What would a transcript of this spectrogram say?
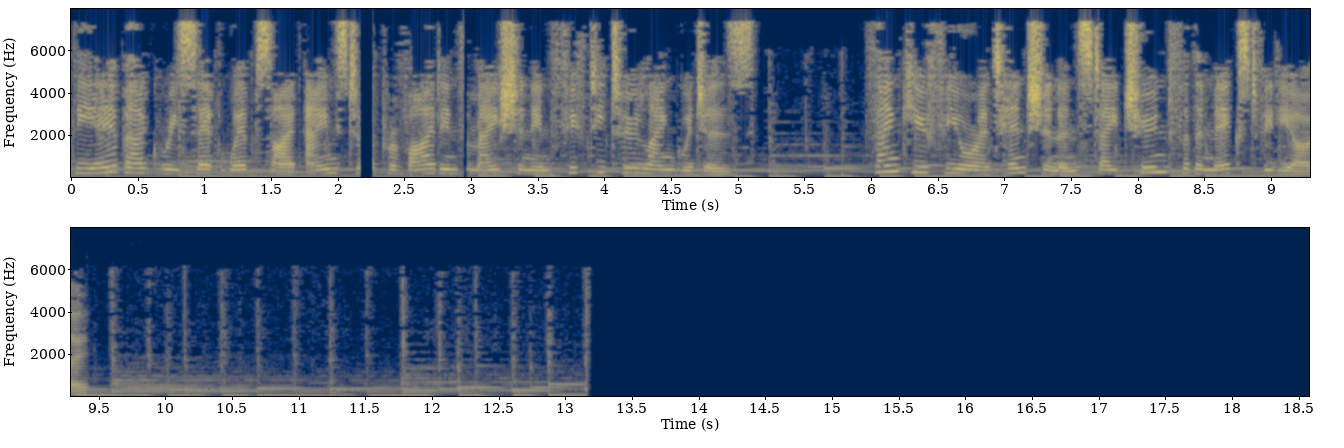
The Airbag Reset website aims to provide information in 52 languages. Thank you for your attention and stay tuned for the next video.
